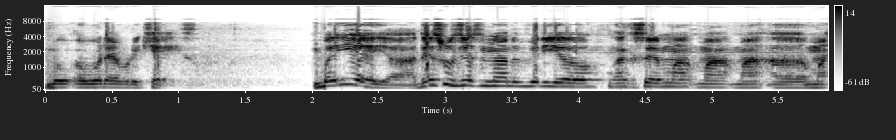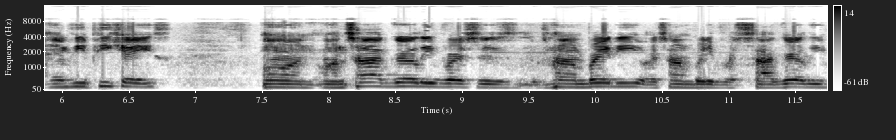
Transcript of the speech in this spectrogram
or whatever the case. But yeah, y'all, this was just another video. Like I said, my my my uh, my MVP case on on Todd Gurley versus Tom Brady or Tom Brady versus Todd Gurley,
